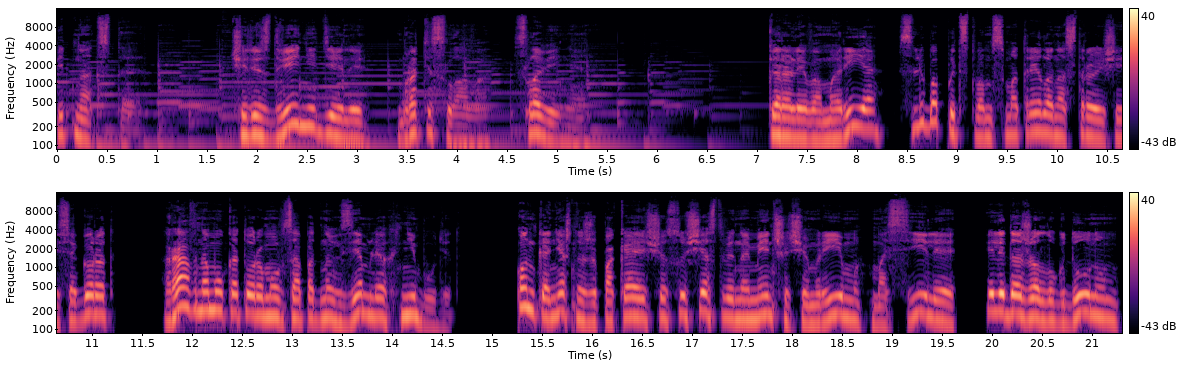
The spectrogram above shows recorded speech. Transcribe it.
15. Через две недели. Братислава, Словения. Королева Мария с любопытством смотрела на строящийся город, равному которому в западных землях не будет. Он, конечно же, пока еще существенно меньше, чем Рим, Массилия или даже Лугдунум,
